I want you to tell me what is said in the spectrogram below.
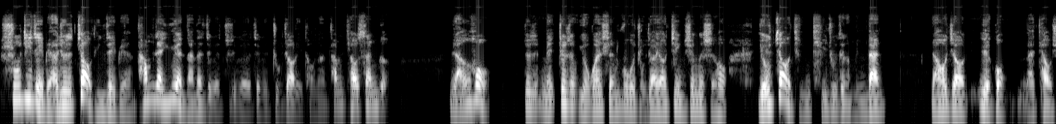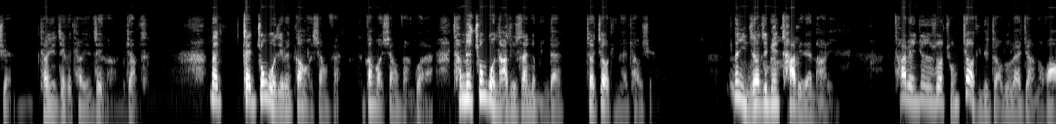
书记这边，就是教廷这边，他们在越南的这个这个这个主教里头呢，他们挑三个，然后就是没就是有关神父或主教要晋升的时候，由教廷提出这个名单，然后叫越共来挑选。挑选这个，挑选这个，这样子。那在中国这边刚好相反，刚好相反过来，他们是中国拿出三个名单，叫教廷来挑选。那你知道这边差别在哪里？差别就是说，从教廷的角度来讲的话，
